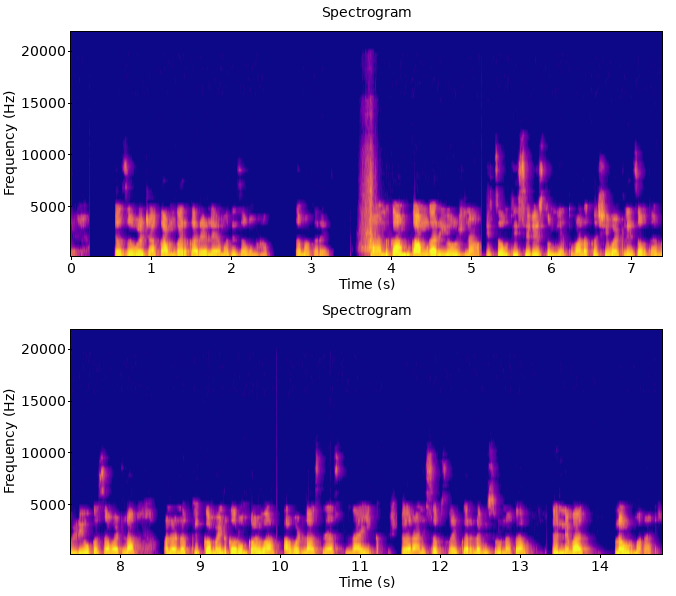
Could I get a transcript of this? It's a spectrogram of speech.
त्या जवळच्या कामगार कार्यालयामध्ये जाऊन हा जमा करायचा. बांधकाम कामगार योजना ही चौथी सिरीज तुम्ही तुम्हाला कशी वाटली? चौथा व्हिडिओ कसा वाटला? मला नक्की कमेंट करून कळवा. आवडला असल्यास लाईक शेअर आणि सबस्क्राईब करायला विसरू नका. धन्यवाद. क्लाउड मराठी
